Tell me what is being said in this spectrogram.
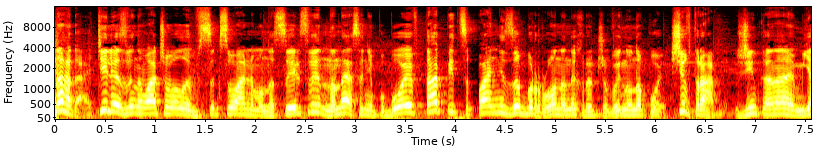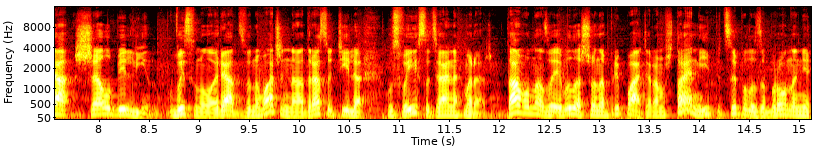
Нагадаю, тіля звинувачували в сексуальному насильстві, нанесенні побоїв та підсипанні заборонених речовин у напої. Ще в травні жінка на ім'я Шелбі Лін висунула ряд звинувачень на адресу тіля у своїх соціальних мережах. Там вона заявила, що на припаті Рамштайн їй підсипали заборонені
